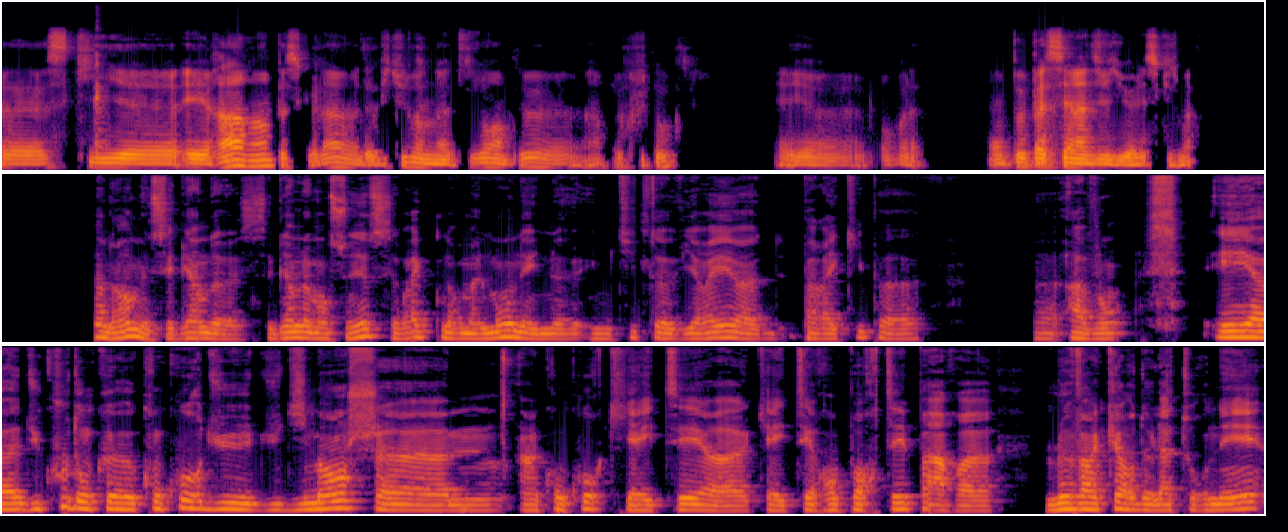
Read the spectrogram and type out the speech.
euh, ce qui euh, est rare, hein, parce que là, euh, d'habitude, on en a toujours un peu, euh, un peu plus tôt. Et euh, bon, voilà, on peut passer à l'individuel, excuse-moi. Non, non, mais c'est bien de, bien de le mentionner. C'est vrai que normalement, on a une, une petite virée euh, par équipe euh, euh, avant. Et du coup, donc concours du, du dimanche, un concours qui a été, qui a été remporté par le vainqueur de la tournée,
